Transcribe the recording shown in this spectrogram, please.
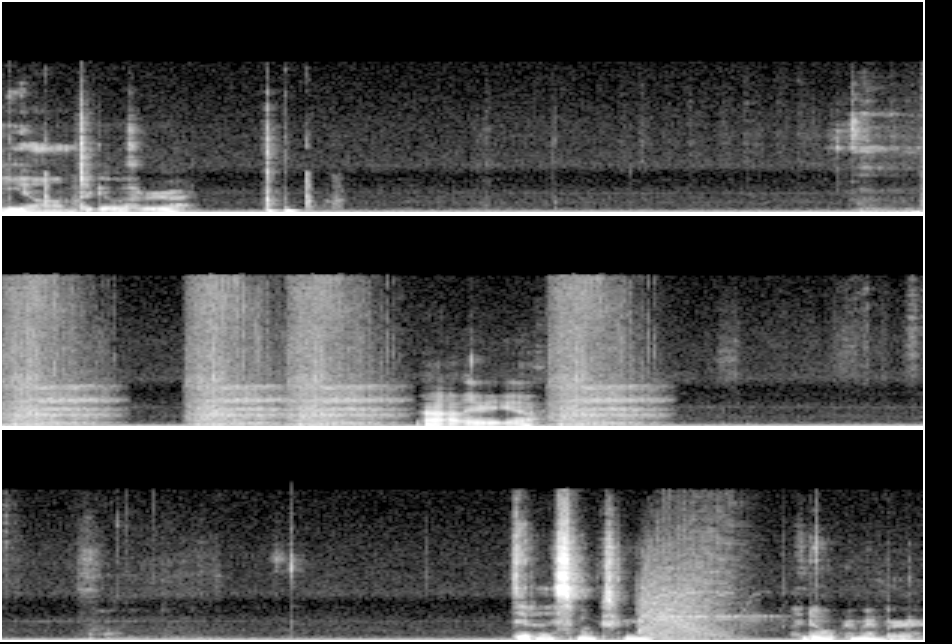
eon to go through. Ah, there you go. Did I smoke screen? I don't remember.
